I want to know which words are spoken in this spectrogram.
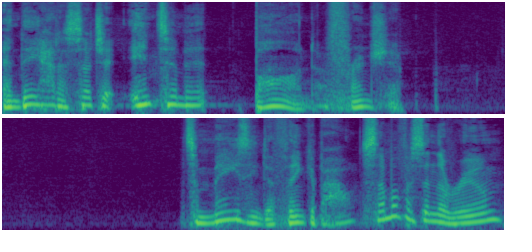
And they had a, such an intimate bond of friendship. It's amazing to think about. Some of us in the room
